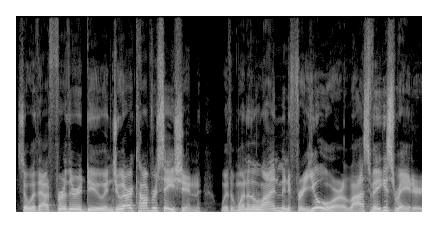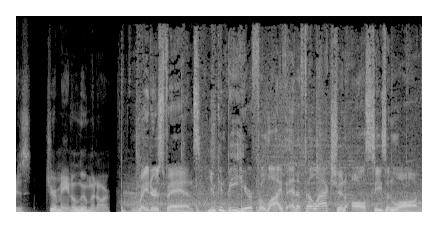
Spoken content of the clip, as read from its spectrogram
So without further ado, enjoy our conversation with one of the linemen for your Las Vegas Raiders, Jermaine Eluemunor. Raiders fans, you can be here for live NFL action all season long.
